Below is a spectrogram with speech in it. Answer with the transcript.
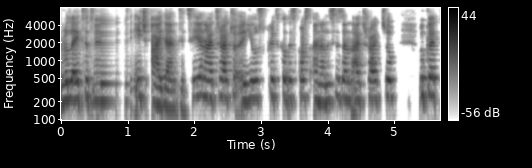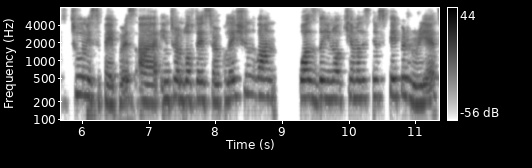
related with each identity, and I try to use critical discourse analysis, and I try to look at two newspapers uh, in terms of their circulation. One was the you know Kemalist newspaper Hürriyet,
